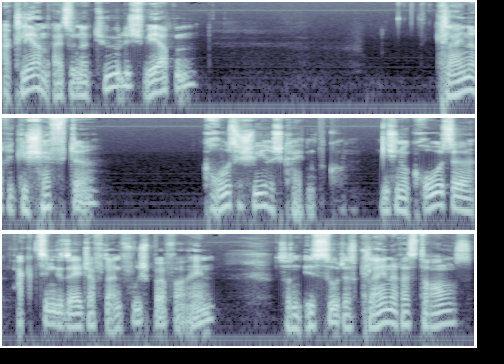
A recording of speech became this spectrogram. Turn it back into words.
erklären. Also natürlich werden kleinere Geschäfte große Schwierigkeiten bekommen. Nicht nur große Aktiengesellschaften an Fußballvereinen, sondern ist so, dass kleine Restaurants,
